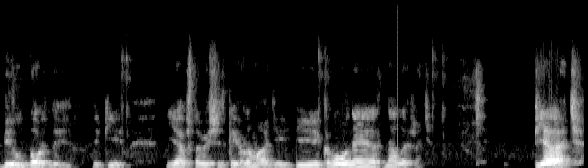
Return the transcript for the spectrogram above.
білборди, які є в Ставищенській громаді і кому вони належать. П'ять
